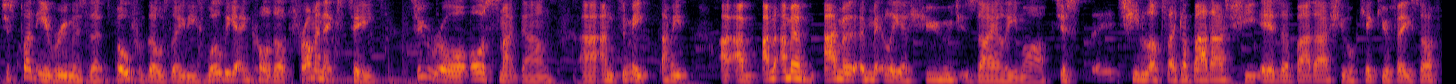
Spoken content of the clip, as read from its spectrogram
just plenty of rumors that both of those ladies will be getting called up from NXT to Raw or SmackDown. Uh, and to me, I mean, I, I'm, I'm, a, I'm a, admittedly a huge Li mark. Just she looks like a badass. She is a badass. She will kick your face off.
